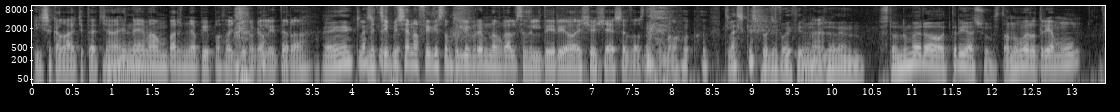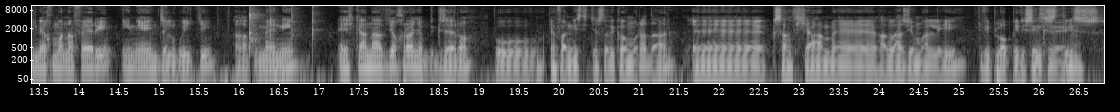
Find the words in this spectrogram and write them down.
είσαι καλά και τέτοια. Ναι. Ε, ναι, μα μου πάρεις μια πίπα θα γίνω καλύτερα. Ε, είναι Με κλασικές, τσίπησε ένα φίδι στο πουλί πρέπει να βγάλει στο δηλητήριο. Έχει οχές εδώ στο βουνό. κλασικές πρώτες βοήθειες Ναι. νομίζω. Δεν... Στο νούμερο 3 σου. Στο νούμερο 3 μου την έχουμε αναφέρει. Είναι η Angel Wiki. Αγαπημένη. Έχει κάνα δύο χρόνια που την ξέρω. Που εμφανίστηκε στο δικό μου ραντάρ. Ε, ξανθιά με γαλάζιο μαλλί. Διπλό piercing Τις, ε, στις,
